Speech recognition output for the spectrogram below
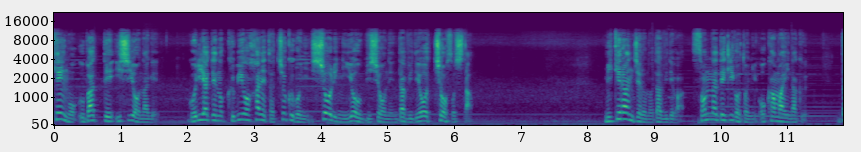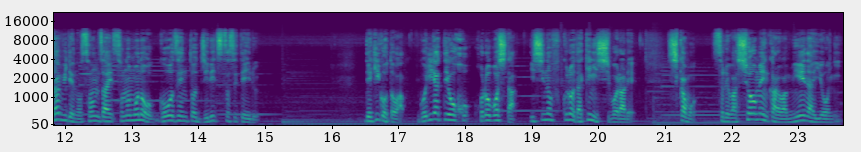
剣を奪って石を投げ、ゴリアテの首を跳ねた直後に勝利に酔う美少年ダビデを調査した。ミケランジェロのダビデはそんな出来事にお構いなく、ダビデの存在そのものを呆然と自立させている。出来事はゴリラテを滅ぼした石の袋だけに絞られ、しかもそれは正面からは見えないように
